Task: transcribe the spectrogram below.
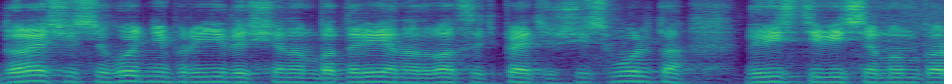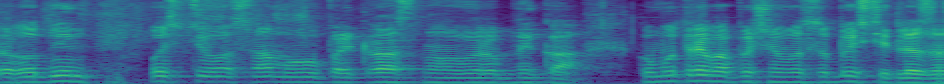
До речі, сьогодні приїде ще нам батарея на 25,6 вольта, 208 Ампер годин. Ось цього самого прекрасного виробника. Кому треба, пишемо в особисті для замовлення.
